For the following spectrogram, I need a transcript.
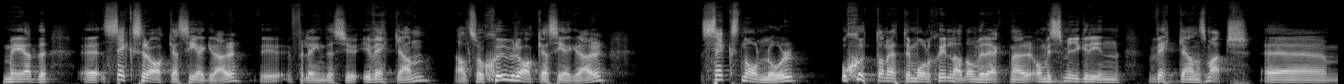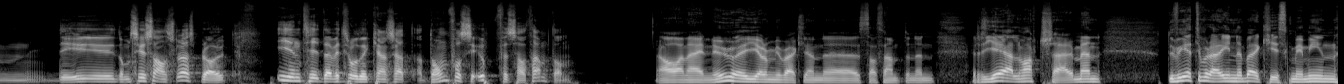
med eh, sex raka segrar. Det förlängdes ju i veckan. Alltså sju raka segrar, sex nollor och 17-1 i målskillnad om vi räknar, om vi smyger in veckans match. Eh, det är, de ser ju sanslöst bra ut. I en tid där vi trodde kanske att, att de får se upp för Southampton. Ja, nej, nu ger de ju verkligen eh, Southampton en rejäl match här, men du vet ju vad det här innebär, Kisk, med min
